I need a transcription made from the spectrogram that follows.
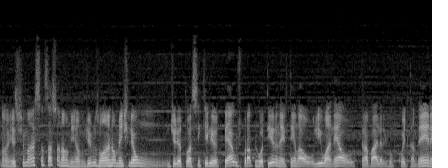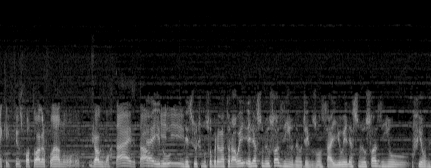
Não, esse filme é sensacional mesmo. O James Wan realmente ele é um, um, diretor assim que ele pega os próprios roteiros, né? Ele tem lá o Lee Anel, que trabalha junto com ele também, né? Que ele fez o fotógrafo lá no Jogos Mortais e tal. É, e, no, ele... nesse último Sobrenatural ele, ele assumiu sozinho, né? O James Wan saiu e ele assumiu sozinho o, filme.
